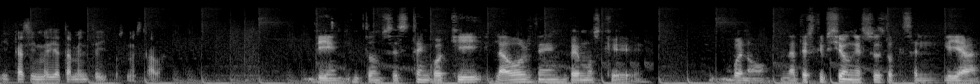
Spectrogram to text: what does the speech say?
y casi inmediatamente y pues no estaba. Bien, entonces tengo aquí la orden, vemos que, bueno, en la descripción eso es lo que salía,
